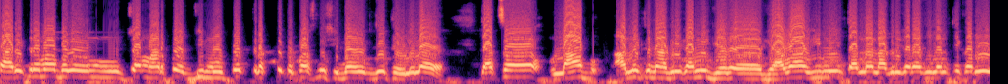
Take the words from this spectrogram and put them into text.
कार्यक्रमाच्या मार्फत जी मोफत रक्त तपासणी शिबिर जे ठेवलेलं आहे त्याचा लाभ अनेक नागरिकांनी घ्यावा ही मी त्यांना नागरिकांना विनंती करू.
